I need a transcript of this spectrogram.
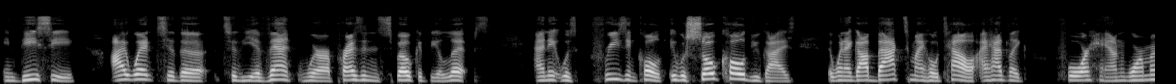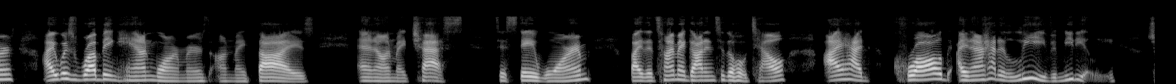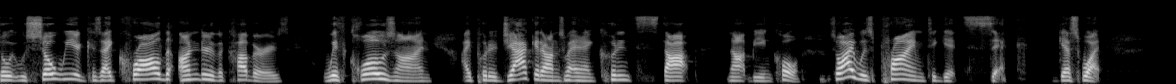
in DC. I went to the to the event where our president spoke at the Ellipse and it was freezing cold. It was so cold, you guys, that when I got back to my hotel, I had like four hand warmers. I was rubbing hand warmers on my thighs and on my chest to stay warm. By the time I got into the hotel, I had crawled and I had to leave immediately. So it was so weird because I crawled under the covers with clothes on. I put a jacket on and I couldn't stop not being cold. So I was primed to get sick. Guess what?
